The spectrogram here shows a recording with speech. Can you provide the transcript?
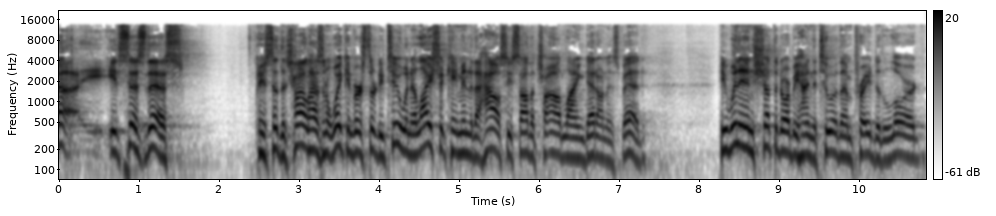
Uh, it says this. He said, The child hasn't awakened, verse 32. When Elisha came into the house, he saw the child lying dead on his bed. He went in, shut the door behind the two of them, prayed to the Lord.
